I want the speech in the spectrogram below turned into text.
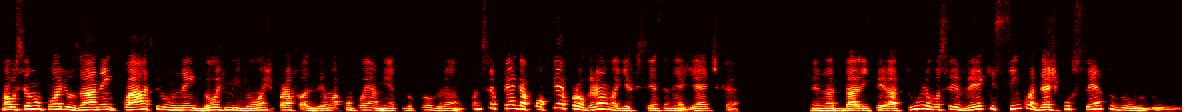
mas você não pode usar nem 4, nem 2 milhões para fazer um acompanhamento do programa. Quando você pega qualquer programa de eficiência energética né, da literatura, você vê que 5 a 10% do, do,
